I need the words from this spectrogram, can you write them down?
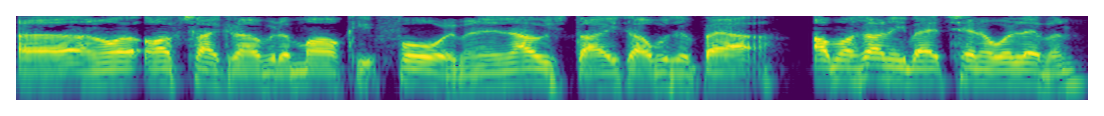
Uh, and I, I've taken over the market for him. And in those days, I was about, I was only about 10 or 11.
